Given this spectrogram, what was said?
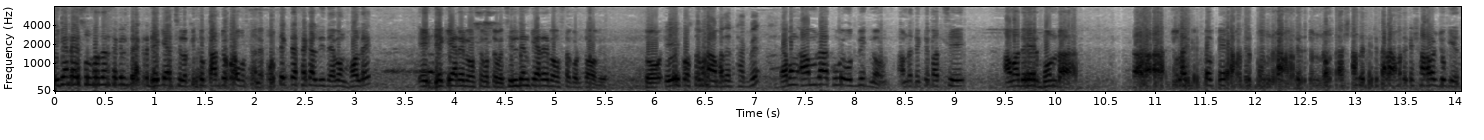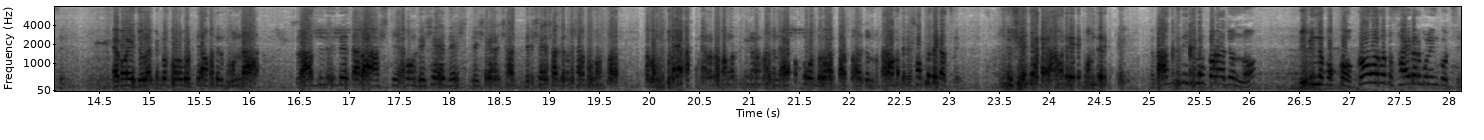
এখানে সোশ্যাল ফ্যাকাল্টি একটা ডে কেয়ার ছিল, কিন্তু কার্যকর অবস্থানে প্রত্যেকটা ফ্যাকাল্টিতে এবং হলে এই ডে কেয়ারের ব্যবস্থা করতে হবে চিলড্রেন কেয়ারের ব্যবস্থা করতে হবে। তো এই প্রস্তাবনা আমাদের থাকবে এবং আমরা খুবই উদ্বিগ্ন। আমরা দেখতে পাচ্ছি আমাদের বোনরা, তারা জুলাই বিপ্লবে আমাদের বোনরা আমাদের জন্য তার সাথে থেকে তারা আমাদেরকে সাহায্য জুগিয়েছে। এবং এই জুলাই বিপ্লব পরবর্তী আমাদের বোনরা রাজনীতিতে তারা আসছে এবং দেশের দেশ, দেশের দেশের স্বাধীনতা সার্বভৌমত্ব এবং আমাদের স্বপ্ন দেখাচ্ছে। কিন্তু সেই জায়গায় আমাদের বোনদেরকে রাজনীতি বিলোপ করার জন্য বিভিন্ন পক্ষ ক্রমাগত সাইবার বুলিং করছে।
